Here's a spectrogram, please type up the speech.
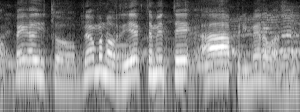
Pegadito. Vámonos directamente a primera base.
